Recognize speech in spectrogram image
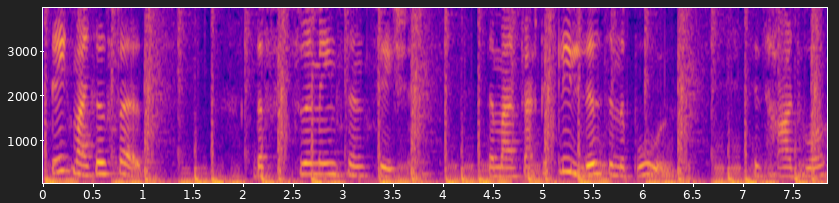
Take Michael Phelps, the swimming sensation. The man practically lives in the pool. His hard work,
